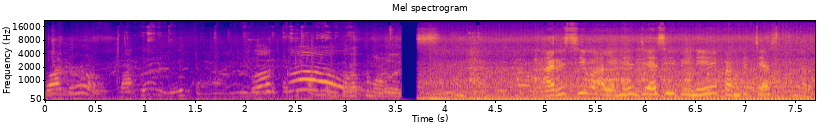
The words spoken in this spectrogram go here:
వాళ్ళు మాకేం లేదు. కదా. అరిసి వాళ్ళని జేసీబీని పంపించేస్తున్నారు.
